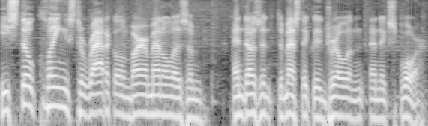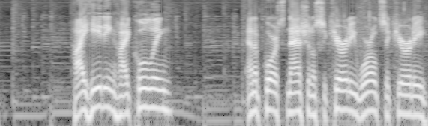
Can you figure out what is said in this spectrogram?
he still clings to radical environmentalism and doesn't domestically drill and, and explore. High heating, high cooling, and of course, national security, world security,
